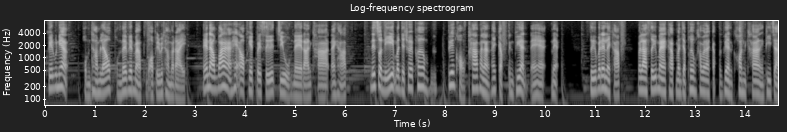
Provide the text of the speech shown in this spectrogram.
เควสพวกเนี้ยผมทำแล้วผมได้เพชรมาผมเอาเพชรไปทำอะไร แนะนำว่าให้เอาเพชรไปซื้อจิวในร้านค้านะครับ ในส่วนนี้มันจะช่วยเพิ่มเรื่องของค่าพลังให้กับเพื่อนๆนะฮะเนี่ยซื้อไปได้เลยครับ เวลาซื้อมาครับมันจะเพิ่มค่าพลังกับเพื่อนๆค่อนข้างที่จะ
